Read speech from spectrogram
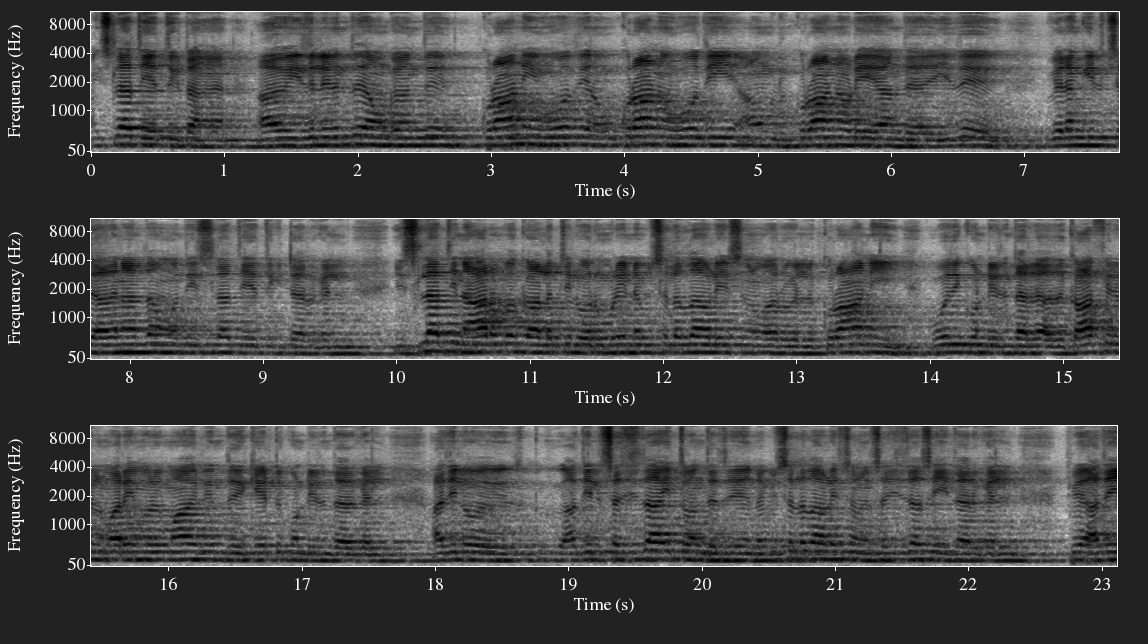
இஸ்லாத்தை ஏற்றுக்கிட்டாங்க இதிலிருந்து அவங்க வந்து குரானை ஓதி குரானை ஓதி அவங்க குரானுடைய அந்த இது விளங்கிருச்சு அதனால தான் அவங்க வந்து இஸ்லாத்தை ஏற்றுக்கிட்டார்கள் இஸ்லாத்தின் ஆரம்ப காலத்தில் ஒரு முறை நபி சொல்லா அலிஸ்லாம் அவர்கள் குரானை ஓதிக்கொண்டிருந்தார்கள். அது காஃபிர்கள் மறைமுறைமாக இருந்து கேட்டுக்கொண்டிருந்தார்கள். அதில் அதில் சஜிதாய்த்து வந்தது. நபி சொல்லா அலிஸ்லாம் சஜிதா செய்தார்கள். அதை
